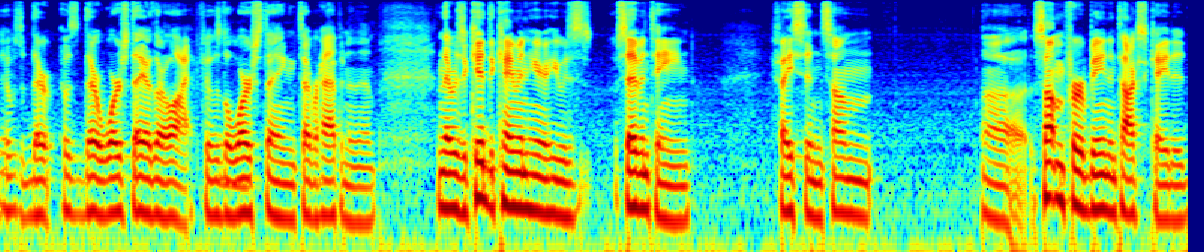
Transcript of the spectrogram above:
it was their it was their worst day of their life. It was the worst thing that's ever happened to them. And there was a kid that came in here. He was 17, facing some uh, something for being intoxicated.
